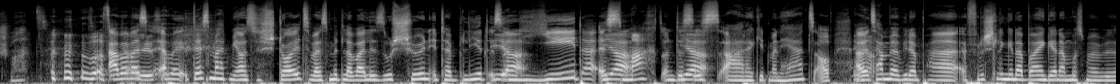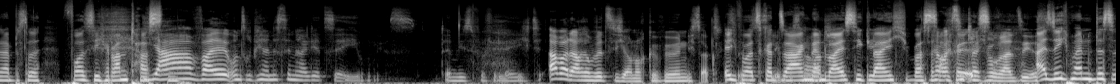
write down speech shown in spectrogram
Schwanz. Das war so Aber, was, aber das macht mich auch so stolz, weil es mittlerweile so schön etabliert ist Ja. und jeder es Ja. macht und das Ja. ist, ah, da geht mein Herz auf. Aber jetzt haben wir wieder ein paar Frischlinge dabei, gell, da muss man wieder ein bisschen vorsichtig rantasten. Ja, weil unsere Pianistin halt jetzt sehr jung ist. Dann ist sie vielleicht. Aber daran wird sie sich auch noch gewöhnen. Ich sag's. Ich wollte es gerade sagen, dann weiß sie gleich, was dann weiß sie gleich, woran sie ist. Also ich meine, das,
